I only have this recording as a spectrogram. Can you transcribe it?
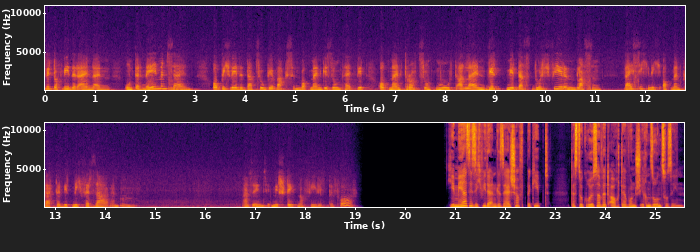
wird doch wieder ein, ein Unternehmen sein. Ob ich werde dazu gewachsen, ob meine Gesundheit wird, ob mein Trotz und Mut allein wird mir das durchführen lassen, weiß ich nicht, ob mein Körper wird nicht versagen. Mhm. Also sehen Sie, mir steht noch vieles bevor. Je mehr sie sich wieder in Gesellschaft begibt, desto größer wird auch der Wunsch, ihren Sohn zu sehen.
